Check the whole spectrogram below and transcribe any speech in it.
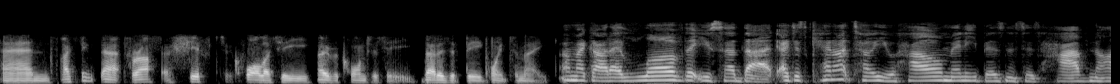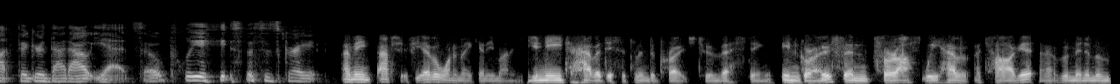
And I think that for us, a shift to quality over quantity, that is a big point to make. Oh my God, I love that you said that. I just cannot tell you how many businesses have not figured that out yet. So please, this is great. I mean, absolutely, if you ever want to make any money, you need to have a disciplined approach to investing in growth. And for us, we have a target of a minimum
